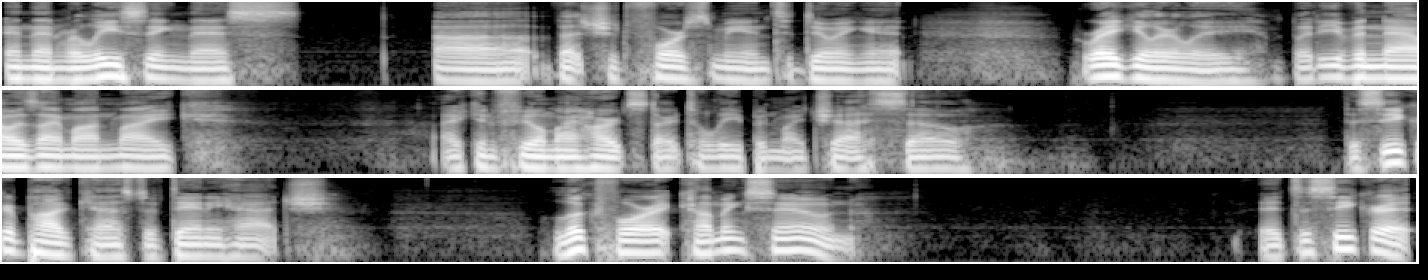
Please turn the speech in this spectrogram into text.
and then releasing this uh, that should force me into doing it regularly. But even now, as I'm on mic, I can feel my heart start to leap in my chest. So, the secret podcast of Danny Hatch. Look for it coming soon. It's a secret.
